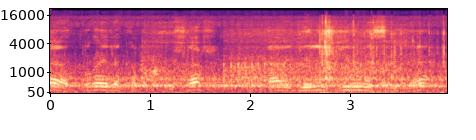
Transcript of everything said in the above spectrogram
Evet burayı da kapatmışlar. Yani geliş girmesin diye.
